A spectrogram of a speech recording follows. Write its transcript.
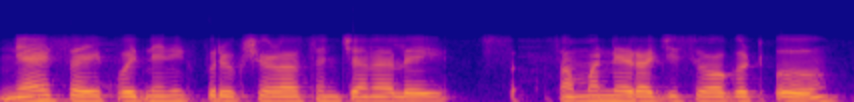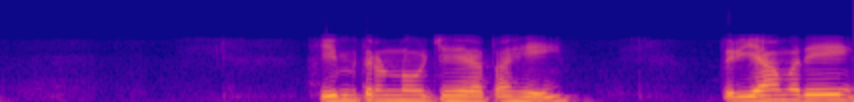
न्याय सहाय्यक वैज्ञानिक प्रयोगशाळा संचालनालय सामान्य राज्य सेवा गट अ ही मित्रांनो जाहिरात आहे. तर यामध्ये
